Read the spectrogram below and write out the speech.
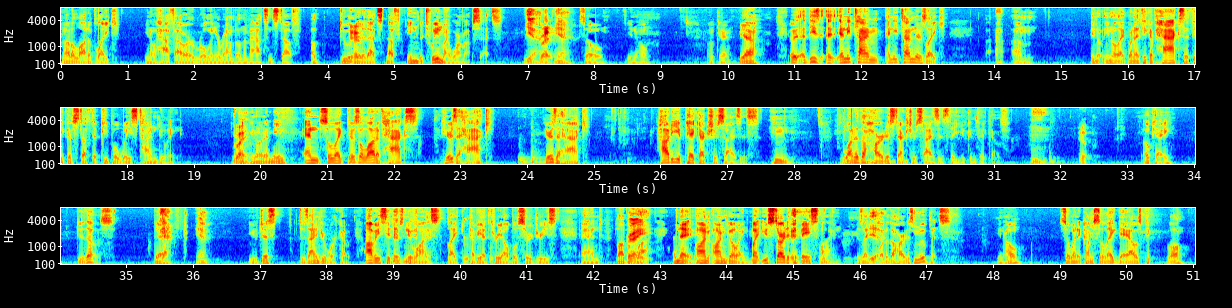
Not a lot of like, you know, half hour rolling around on the mats and stuff. I'll do a Yeah. bit of that stuff in between my warm up sets. Yeah. Right. Yeah. So, you know, okay. Yeah. Uh, These, uh, anytime, anytime there's like, uh, um, you know, you know, like when I think of hacks, I think of stuff that people waste time doing. Right. You know what I mean? And so like there's a lot of hacks. Here's a hack. Here's a hack. How do you pick exercises? Hmm. What are the hardest exercises that you can think of? Hmm. Yep. Okay. Do those. There. Yeah. Yeah. You've just designed your workout. Obviously there's nuance, like have you had three elbow surgeries and blah blah Right. blah. And then on ongoing. But you start at the baseline. Is like Yeah. what are the hardest movements? You know? So when it comes to leg day, I was pick well,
